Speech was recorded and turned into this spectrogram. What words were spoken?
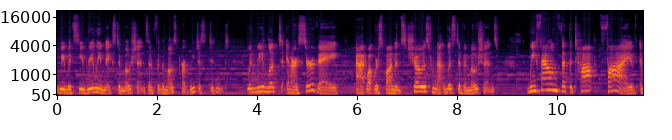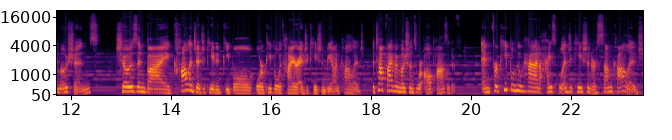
we would see really mixed emotions, and for the most part, we just didn't. When we looked in our survey at what respondents chose from that list of emotions, we found that the top five emotions chosen by college educated people or people with higher education beyond college, the top five emotions were all positive. And for people who had a high school education or some college,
